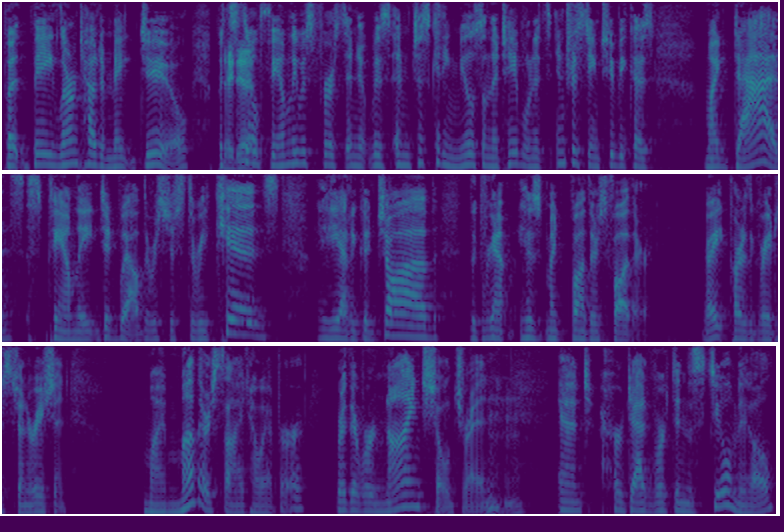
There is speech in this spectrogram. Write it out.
But they learned how to make do, but They still, did. family was first, and it was, and just getting meals on the table. And it's interesting too because my dad's family did well. There was just three kids. He had a good job. The grand, his my father's father, right, part of the greatest generation. My mother's side, however, where there were nine children mm-hmm. and her dad worked in the steel mill,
